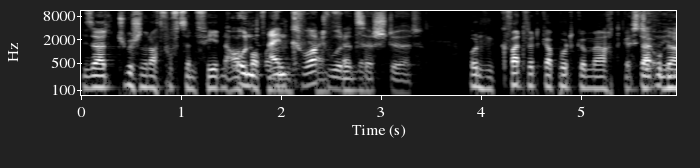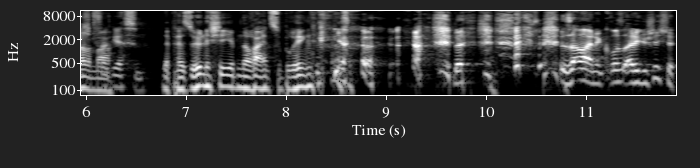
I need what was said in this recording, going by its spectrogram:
dieser typische 0815 Fädenaufbau. Und von ein Quad wurde bin. zerstört. Und ein Quad wird kaputt gemacht, Das da, um da nicht mal vergessen. eine persönliche Ebene reinzubringen. Ja. das ist auch eine großartige Geschichte.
